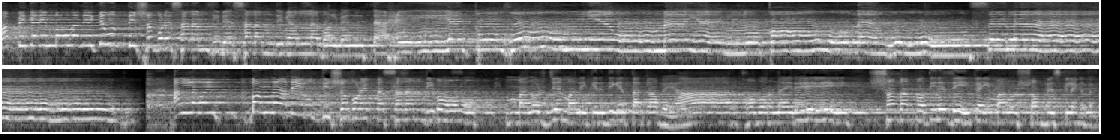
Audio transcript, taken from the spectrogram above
রব্বি করিম মাওলাদেরকে উদ্দেশ্য করে সালাম দিবে সালাম দিবে, আল্লাহ বলবেন করে একটা সালাম দিব। মানুষ যে মালিকের দিকে তাকাবে, আর খবর নাই রে। সভাপতির দিকাই মানুষ সব বেশি লেগে থাকব।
